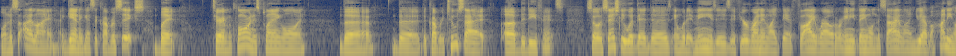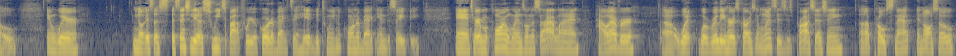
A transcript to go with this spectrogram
on the sideline again against the cover six, but Terry McLaurin is playing on the the the cover two side of the defense. So essentially, what that does and what it means is if you're running like that fly route or anything on the sideline, you have a honey hole, and where you know it's a, essentially a sweet spot for your quarterback to hit between the cornerback and the safety. And Terry McLaurin wins on the sideline. However, uh, what what really hurts Carson Wentz is his processing uh, post snap and also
